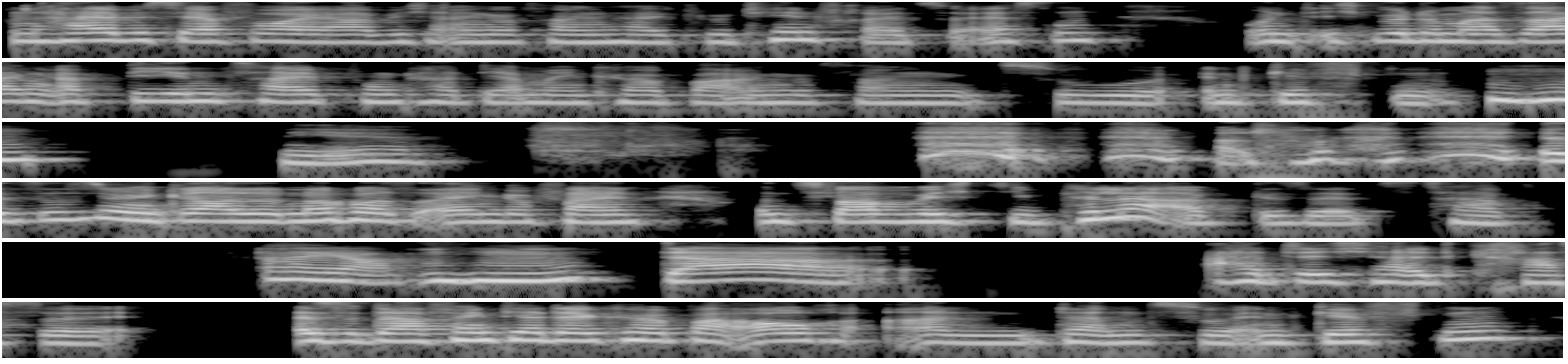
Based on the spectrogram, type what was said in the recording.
ein halbes Jahr vorher habe ich angefangen, halt glutenfrei zu essen. Und ich würde mal sagen, ab dem Zeitpunkt hat ja mein Körper angefangen zu entgiften. Mhm. Nee. Warte mal, jetzt ist mir gerade noch was eingefallen. Und zwar, wo ich die Pille abgesetzt habe. Ah ja. Mhm. Da hatte ich halt krasse also da fängt ja der Körper auch an, dann zu entgiften.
